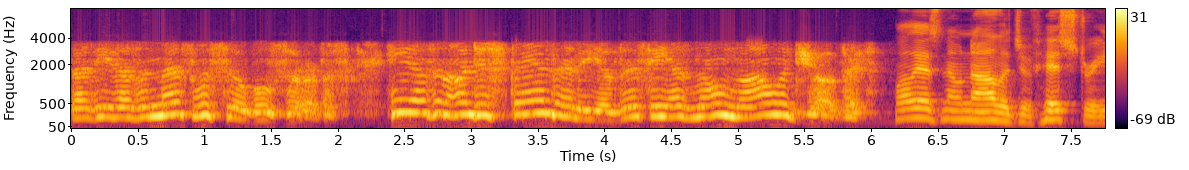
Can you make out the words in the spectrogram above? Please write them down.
that he doesn't mess with civil service. He doesn't understand any of this. He has no knowledge of it. Well, he has no knowledge of history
